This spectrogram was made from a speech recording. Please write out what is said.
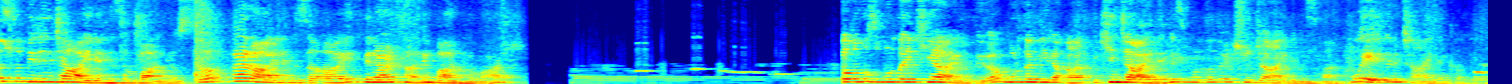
Burası birinci ailemizin banyosu. Her ailemize ait birer tane banyo var. Yolumuz burada ikiye ayrılıyor. Burada bir, ikinci ailemiz, burada da üçüncü ailemiz var. Bu evde üç aile kalıyor.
